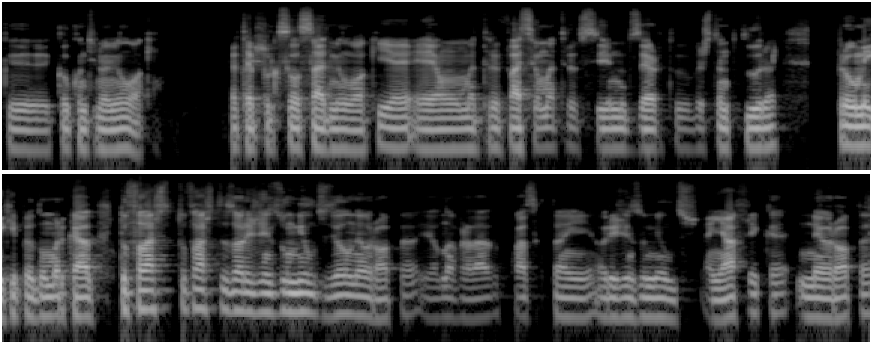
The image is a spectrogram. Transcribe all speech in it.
que, que ele continue em Milwaukee. Até porque se ele sai de Milwaukee é, é uma, vai ser uma travessia no deserto bastante dura para uma equipa do mercado. Tu falaste, tu falaste das origens humildes dele na Europa, ele na verdade quase que tem origens humildes em África, na Europa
